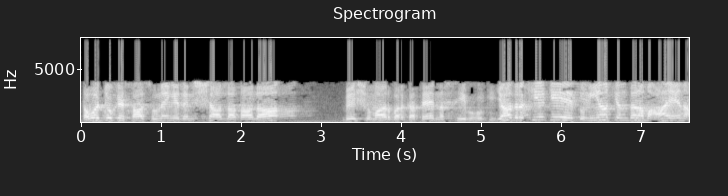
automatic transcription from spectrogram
توجہ کے ساتھ سنیں گے تو ان شاء اللہ تعالی بے شمار برکتیں نصیب ہوگی۔ یاد رکھیے کہ دنیا کے اندر ہم آئے نا،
